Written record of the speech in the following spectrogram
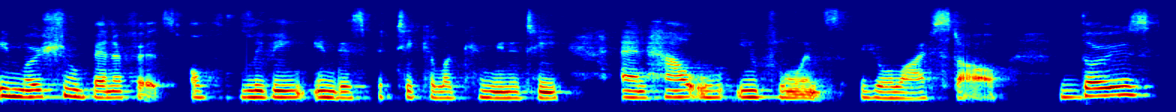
emotional benefits of living in this particular community and how it will influence your lifestyle. Those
